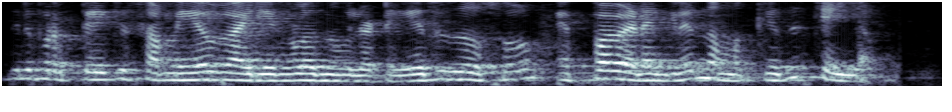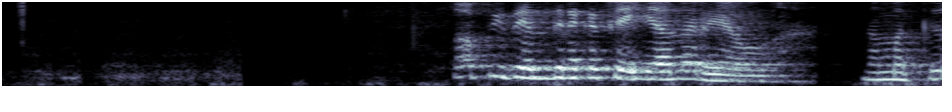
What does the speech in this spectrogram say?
ഇതിന് പ്രത്യേകിച്ച് സമയമോ കാര്യങ്ങളോ ഒന്നുമില്ല ഏത് ദിവസവും എപ്പോൾ വേണമെങ്കിലും നമുക്കിത് ചെയ്യാം. അപ്പോൾ ഇത് എന്തിനൊക്കെ ചെയ്യാമെന്നറിയാമോ നമുക്ക്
